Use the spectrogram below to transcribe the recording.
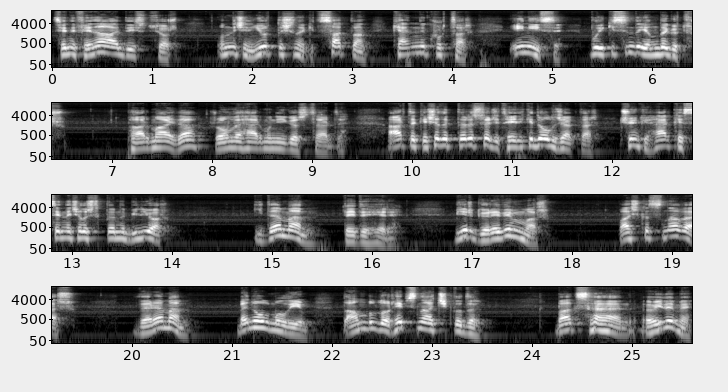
Seni fena halde istiyor. Onun için yurt dışına git, saklan, kendini kurtar. En iyisi bu ikisini de yanında götür. Parmağıyla Ron ve Hermione'yi gösterdi. Artık yaşadıkları sürece tehlikede olacaklar. Çünkü herkes seninle çalıştıklarını biliyor. Gidemem, dedi Harry. Bir görevim var. Başkasına ver. Veremem. Ben olmalıyım. Dumbledore hepsini açıkladı. Bak sen, öyle mi?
